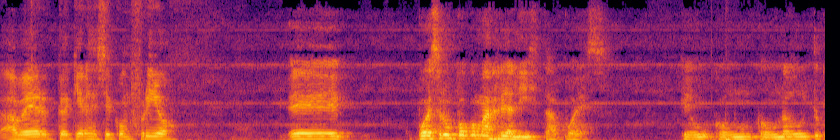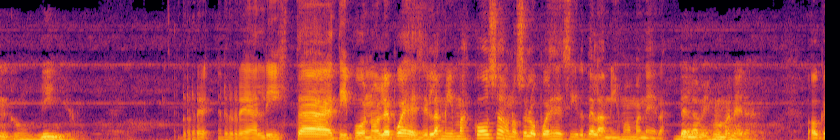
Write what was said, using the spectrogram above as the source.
a ver, ¿qué quieres decir con frío? Eh, puede ser un poco más realista, pues, que un- con, un, con un adulto que con un niño. Re- realista, tipo, no le puedes decir las mismas cosas o no se lo puedes decir de la misma manera. De la misma manera. Ok,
